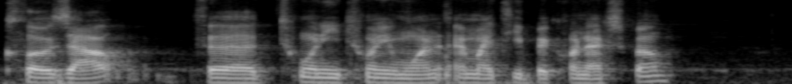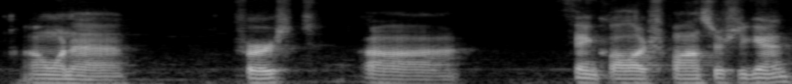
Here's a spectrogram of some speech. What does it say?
close out the 2021 MIT Bitcoin Expo. I want to first uh, thank all our sponsors again,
